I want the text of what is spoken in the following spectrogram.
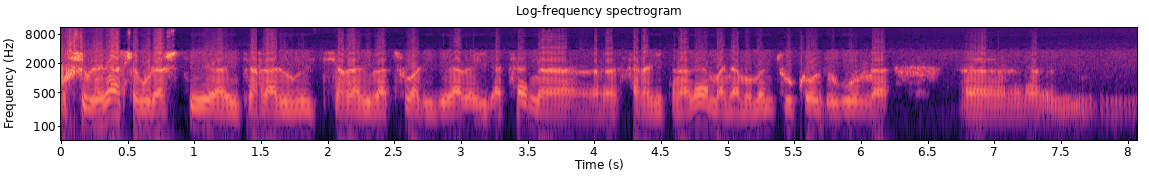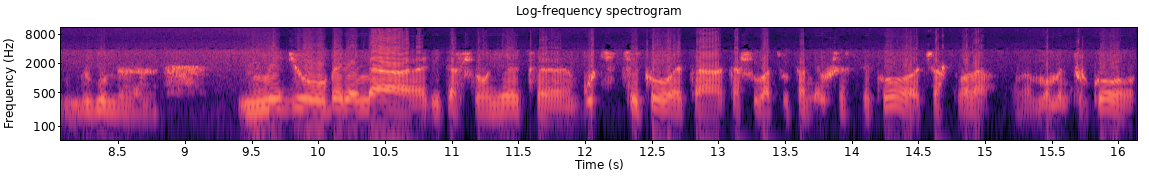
Posible da, segurazki uh, ikerlari batzu ari dira behiratzen, uh, zer egiten ale, baina momentuko dugun, uh, dugun uh, medio berena eritasun horiek uh, gutzitzeko eta kasu batzutan deusesteko uh, txartua da. Momentuko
